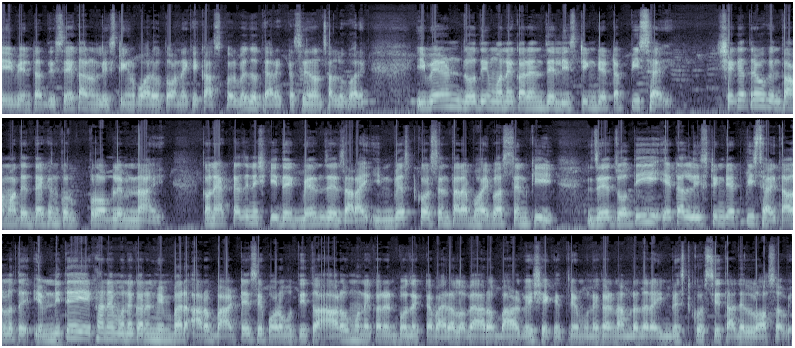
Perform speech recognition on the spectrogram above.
এই ইভেন্টটা দিছে। কারণ লিস্টিংয়ের পরেও তো অনেকে কাজ করবে। যদি আরেকটা সিজন চালু করে। ইভেন্ট যদি মনে করেন যে লিস্টিং ডেটটা পিছাই, সেক্ষেত্রেও কিন্তু আমাদের দেখেন কোনো প্রবলেম নাই। কারণ একটা জিনিস কি দেখবেন যে, যারা ইনভেস্ট করছেন, তারা ভয় পাচ্ছেন কি? যে যদি এটা লিস্টিং ডেট পিছায় তাহলে তো এমনিতেই এখানে মনে করেন মেম্বার আরও বাড়তেছে পরবর্তীতে আরও মনে করেন প্রজেক্টটা ভাইরাল হবে আরও বাড়বে। সেক্ষেত্রে মনে করেন আমরা যারা ইনভেস্ট করছি, তাদের লস হবে।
